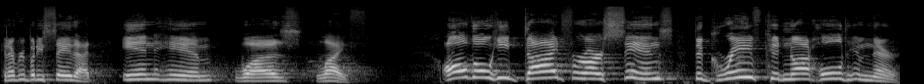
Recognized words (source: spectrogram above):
Can everybody say that? In him was life. Although he died for our sins, the grave could not hold him there.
